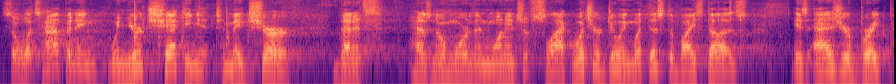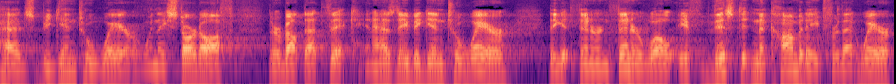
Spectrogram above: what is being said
So what's happening when you're checking it to make sure that it has no more than one inch of slack, what you're doing, what this device does, is as your brake pads begin to wear, when they start off, they're about that thick. And as they begin to wear, they get thinner and thinner. Well, if this didn't accommodate for that wear,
